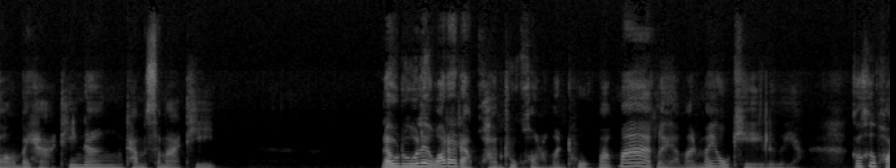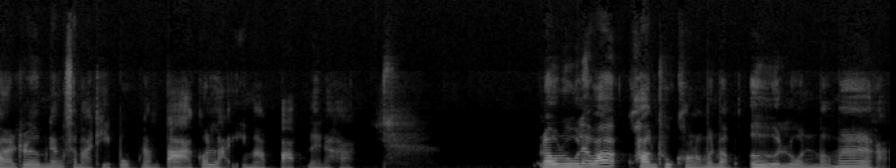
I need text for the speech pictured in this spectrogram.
ลองไปหาที่นั่งทำสมาธิเรารู้เลยว่าระดับความทุกข์ของเรามันทุกข์มาก ๆ เลยอะ่ะ มันไม่โอเคเลยอะ่ะ ก็คือพอเริ่มนั่งสมาธิปุ๊บน้ำตาก็ไหลมาปั๊บเลยนะคะ เรารู้เลยว่าความทุกข์ของเรามันแบบเออล้นมากๆอะ่ะ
